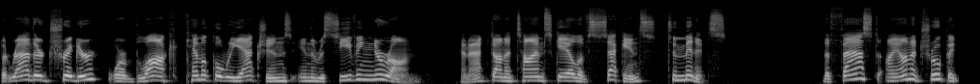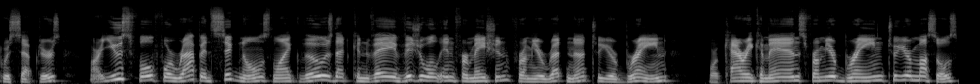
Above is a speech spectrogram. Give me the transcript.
but rather trigger or block chemical reactions in the receiving neuron and act on a time scale of seconds to minutes. The fast ionotropic receptors are useful for rapid signals like those that convey visual information from your retina to your brain or carry commands from your brain to your muscles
